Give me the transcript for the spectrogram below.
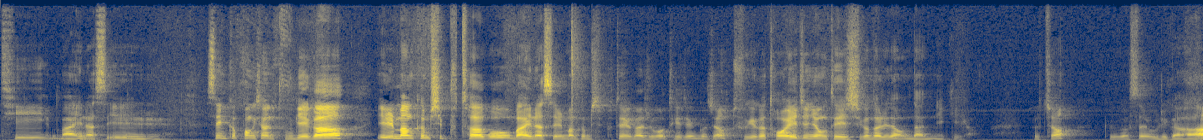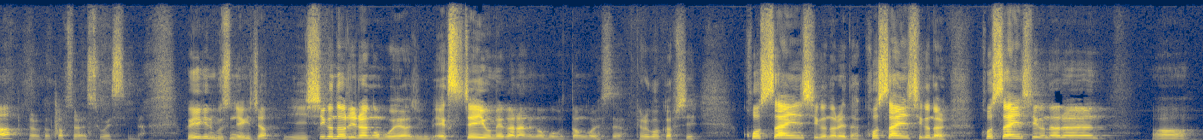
t 마이너스 1 싱크 펑션 두 개가 1만큼 시프트하고 마이너스 1만큼 시프트 해가지고 어떻게 된 거죠? 두 개가 더해진 형태의 시그널이 나온다는 얘기예요. 그렇죠? 그것을 우리가 결과값을 알 수가 있습니다. 그 얘기는 무슨 얘기죠? 이 시그널이라는 건 뭐예요? 지금 xj 오메가라는 건 뭐 어떤 거였어요? 결과값이 코사인 시그널에다 코사인 시그널 코사인 시그널은 어,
